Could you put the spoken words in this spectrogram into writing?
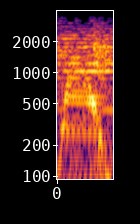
Bye.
